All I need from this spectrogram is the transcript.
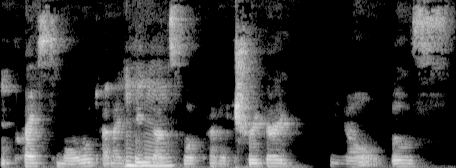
depressed mode. And I think mm-hmm. that's what kind of triggered, you know, those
